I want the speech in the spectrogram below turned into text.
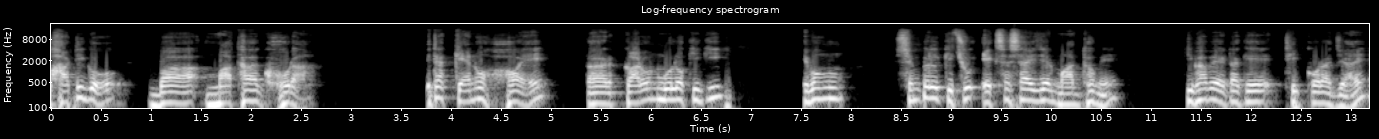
ভাটিগো বা মাথা ঘোরা এটা কেন হয়? তার কারণগুলো কি কি? এবং সিম্পল কিছু এক্সারসাইজের মাধ্যমে কীভাবে এটাকে ঠিক করা যায়?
